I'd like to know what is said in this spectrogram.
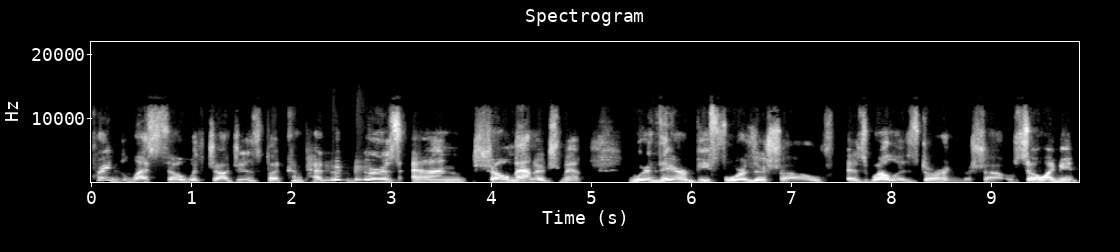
pretty less so with judges, but competitors and show management were there before the show as well as during the show. So, I mean,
